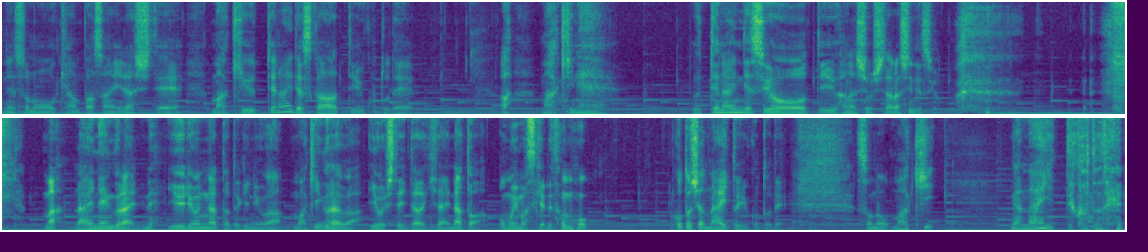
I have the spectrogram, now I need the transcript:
ー、ね、そのキャンパーさんいらして薪売ってないですか？っていうことであ薪ね売ってないんですよっていう話をしたらしいんですよ。まあ来年ぐらいにね有料になった時には薪ぐらいは用意していただきたいなとは思いますけれども今年はないということでその薪がないってことで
